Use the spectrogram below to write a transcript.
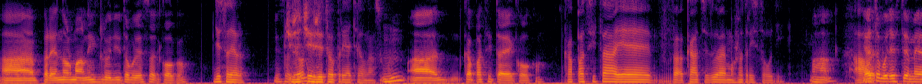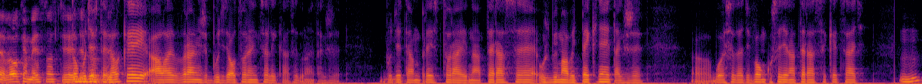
A pre normálnych ľudí to bude stať koľko? 10 eur. 10 Čiže tiež je to priateľná suma. Uh-huh. A kapacita je koľko? Kapacita je v KC Dunaj možno 300 ľudí. Aha. Ale ja to bude v tej veľkej miestnosti? To bude v tej veľkej, ale vravím, že bude otvorený celý KC Dunaj, takže bude tam priestor aj na terase, už by mal byť pekne, takže uh, bude sa dať vonku sedieť na terase, kecať. Uh-huh.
